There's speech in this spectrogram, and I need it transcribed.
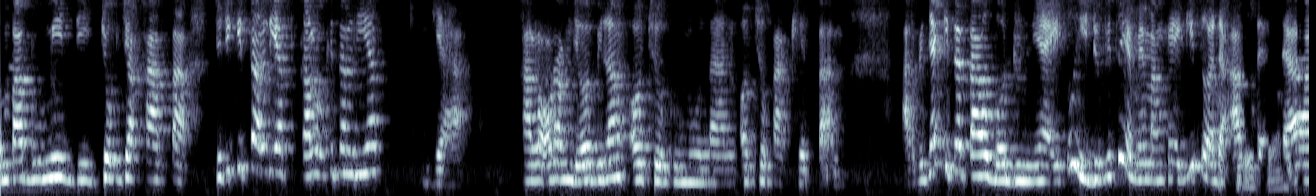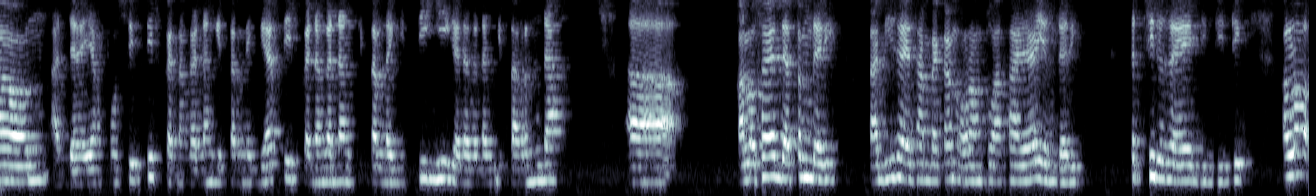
gempa bumi di Yogyakarta. Jadi kita lihat kalau kita lihat ya kalau orang Jawa bilang ojo gumunan, ojo kagetan Artinya kita tahu bahwa dunia itu hidup itu ya memang kayak gitu, ada ups and down, ada yang positif, kadang-kadang kita negatif, kadang-kadang kita lagi tinggi, kadang-kadang kita rendah. Uh, kalau saya datang dari tadi saya sampaikan orang tua saya yang dari kecil saya dididik, kalau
